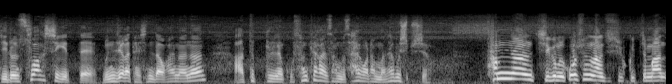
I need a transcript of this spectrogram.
이런 수확 시기 때 문제가 되신다고 하면은 아트플랜 꼭 선택해서 한번 사용을 한번 해보십시오. 3년 지금을 고추랑 짓고 있지만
